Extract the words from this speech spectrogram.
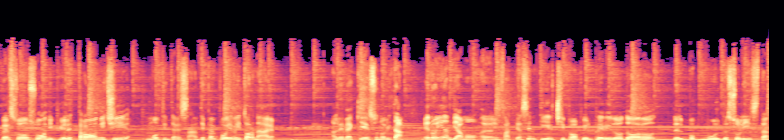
verso suoni più elettronici, molto interessanti, per poi ritornare alle vecchie sonorità. E noi andiamo eh, infatti a sentirci proprio il periodo d'oro del Bob Mould solista,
